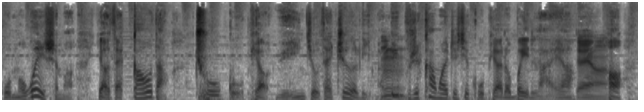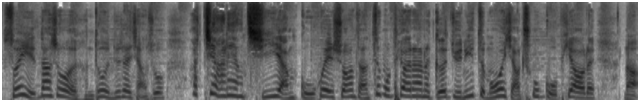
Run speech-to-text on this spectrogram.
我们为什么要在高档出股票？原因就在这里嘛，并不是看坏这些股票的未来。啊，对啊，好，所以那时候很多人就在想说啊，价量齐扬，股汇双涨，这么漂亮的格局，你怎么会想出股票呢？那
